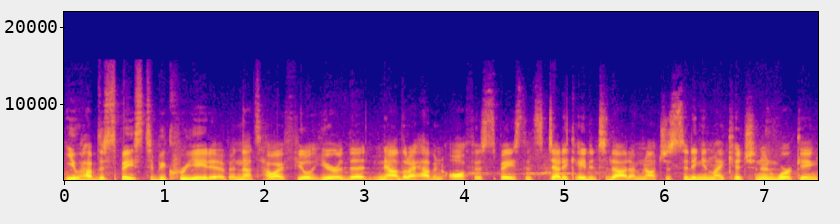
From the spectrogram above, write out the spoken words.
you have the space to be creative. And that's how I feel here, that now that I have an office space that's dedicated to that, I'm not just sitting in my kitchen and working,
